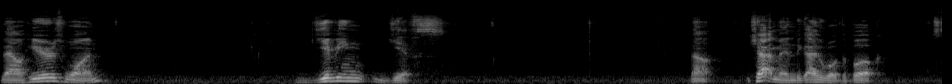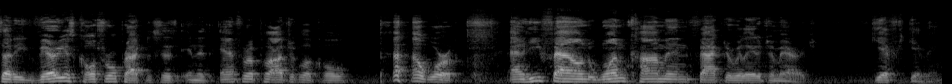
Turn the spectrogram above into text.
Now here's one. Giving gifts. Now, Chapman, the guy who wrote the book, studied various cultural practices in his anthropological work, and he found one common factor related to marriage gift giving,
